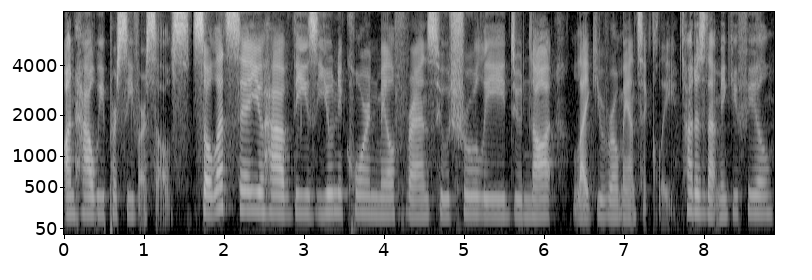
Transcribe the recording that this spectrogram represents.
on how we perceive ourselves. So let's say you have these unicorn male friends who truly do not like you romantically. How does that make you feel?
